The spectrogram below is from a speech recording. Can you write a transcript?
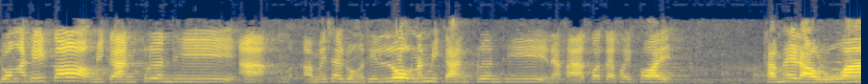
ดวงอาทิตย์ก็มีการเคลื่อนที่อะไม่ใช่ดวงอาทิตย์โลกนั้นมีการเคลื่อนที่นะคะ ก็จะค่อยๆทำให้เรารู้ว่า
